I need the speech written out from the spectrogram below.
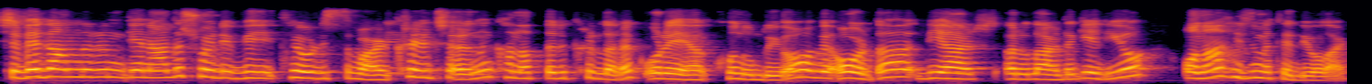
işte veganların genelde şöyle bir teorisi var. Kraliçe arının kanatları kırılarak oraya konuluyor ve orada diğer arılar da geliyor ona hizmet ediyorlar.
